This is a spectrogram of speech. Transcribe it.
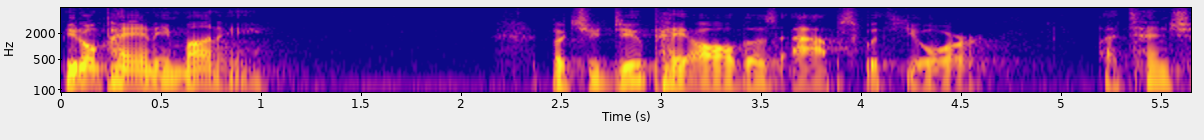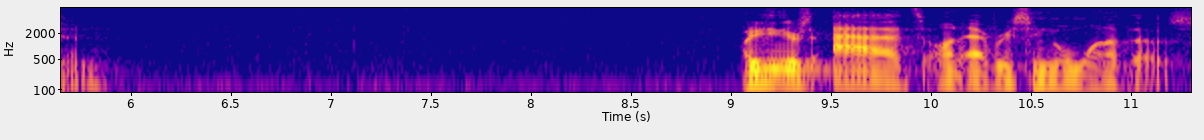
You don't pay any money. But you do pay all those apps with your attention. Why do you think there's ads on every single one of those?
